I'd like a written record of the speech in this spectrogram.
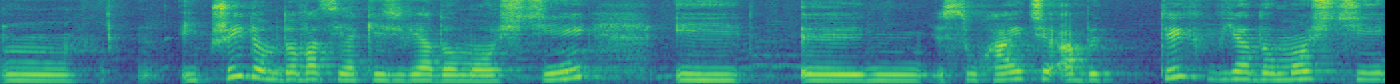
mm, i przyjdą do Was jakieś wiadomości i słuchajcie, aby tych wiadomości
